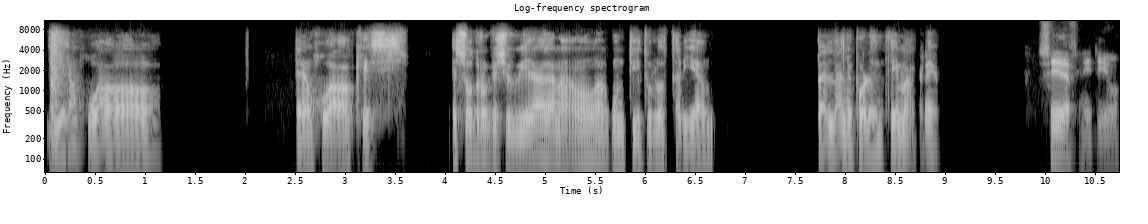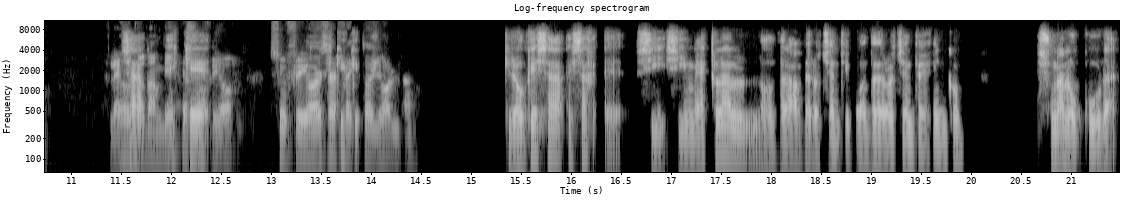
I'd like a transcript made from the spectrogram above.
Y era un jugador, era un jugador que es, es otro que si hubiera ganado algún título estaría peldaño por encima, creo. Sí, definitivo también que, sufrió, ese efecto Jordan. Creo que esa, esa eh, si, si mezclas los drafts del 84 y del 85, es una locura.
